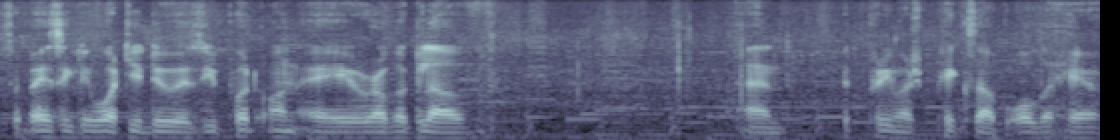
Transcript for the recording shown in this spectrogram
so basically what you do is you put on a rubber glove and it pretty much picks up all the hair.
